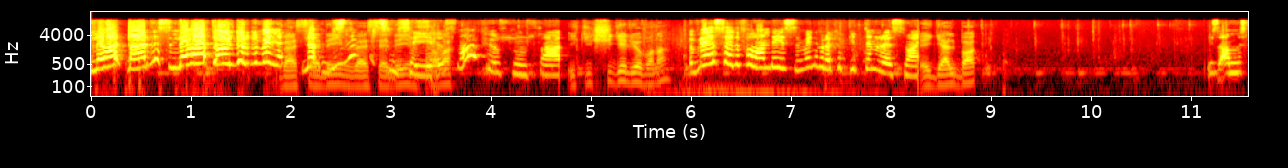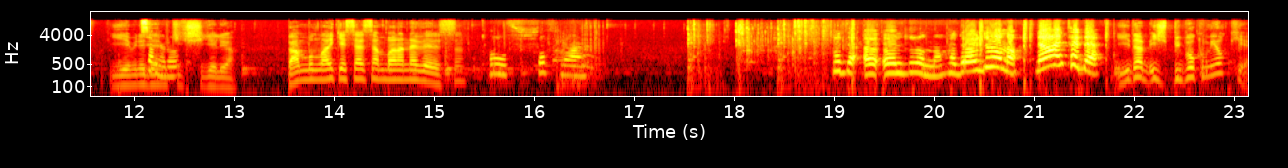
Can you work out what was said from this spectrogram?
Levent neredesin? Levent öldürdü beni. La, biz VS'deyim ne salak. Yapıyorsun sen? İki kişi geliyor bana. VS'de falan değilsin. Beni bırakıp gittin resmen. E gel bak. Biz anlaş... Yemin ederim iki kişi geliyor. Ben bunları kesersen bana ne verirsin? Of of Levent. Hadi öldür onu. Hadi öldür onu. Levent hadi. İyi de hiç bir bokum yok ki.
